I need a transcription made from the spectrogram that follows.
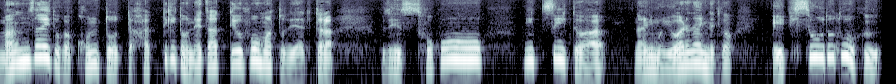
漫才とかコントってはっきりとネタっていうフォーマットでやってたら、別にそこについては何も言われないんだけど、エピソードトーク、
